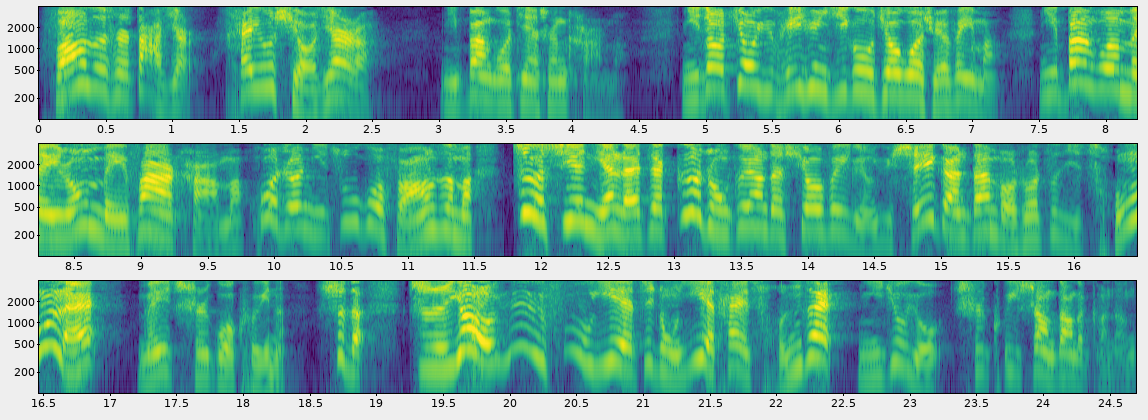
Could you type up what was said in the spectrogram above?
房子是大件儿，还有小件儿啊。你办过健身卡吗？你到教育培训机构交过学费吗？你办过美容美发卡吗？或者你租过房子吗？这些年来，在各种各样的消费领域，谁敢担保说自己从来没吃过亏呢？是的，只要预付业这种业态存在，你就有吃亏上当的可能。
